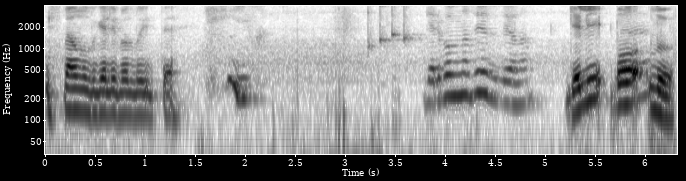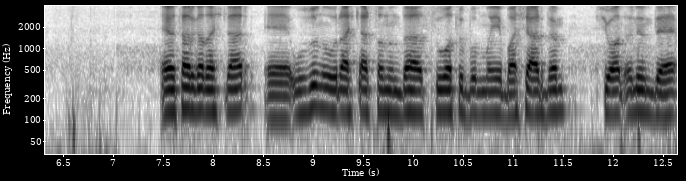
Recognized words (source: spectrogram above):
İstanbul Gelibolu gitti. Gelibolu nasıl yazılıyor lan? Gelibolu. Evet arkadaşlar, e, uzun uğraşlar sonunda Suat'ı bulmayı başardım. Şu an önümde.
